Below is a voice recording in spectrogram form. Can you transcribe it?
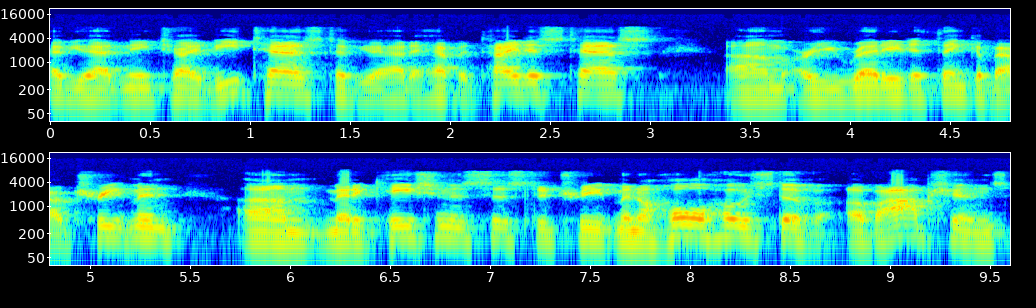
have you had an HIV test? Have you had a hepatitis test? Um, are you ready to think about treatment? Um, medication assisted treatment, a whole host of, of options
